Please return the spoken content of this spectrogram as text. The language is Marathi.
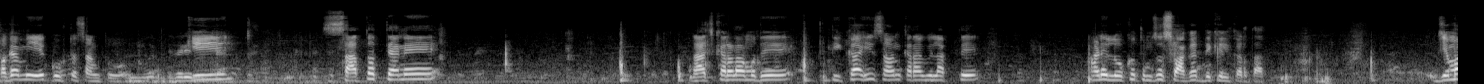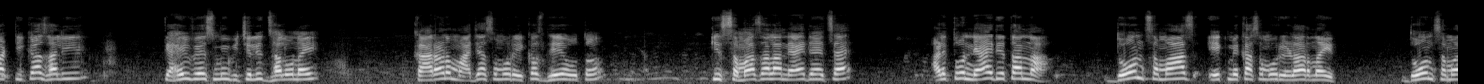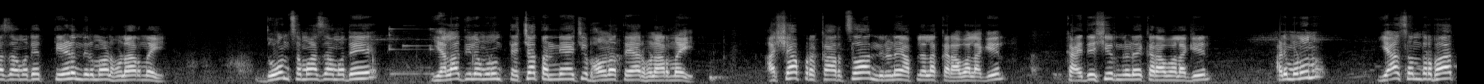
बघा मी एक गोष्ट सांगतो की सातत्याने राजकारणामध्ये टीकाही सहन करावी लागते आणि लोक तुमचं स्वागत देखील करतात. जेव्हा टीका झाली त्याही वेळेस मी विचलित झालो नाही. कारण माझ्यासमोर एकच ध्येय होतं की समाजाला न्याय द्यायचा आहे आणि तो न्याय देताना दोन समाज एकमेकासमोर येणार नाहीत. दोन समाजामध्ये तेढ निर्माण होणार नाही. दोन समाजामध्ये याला दिलं म्हणून त्याच्यात अन्यायाची भावना तयार होणार नाही. अशा प्रकारचा निर्णय आपल्याला करावा लागेल. कायदेशीर निर्णय करावा लागेल. आणि म्हणून या संदर्भात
